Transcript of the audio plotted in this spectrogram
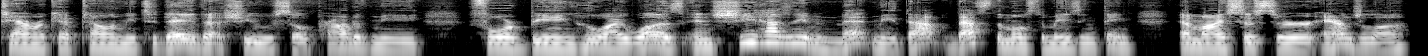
Tamara kept telling me today that she was so proud of me for being who I was and she hasn't even met me. That that's the most amazing thing. And my sister Angela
